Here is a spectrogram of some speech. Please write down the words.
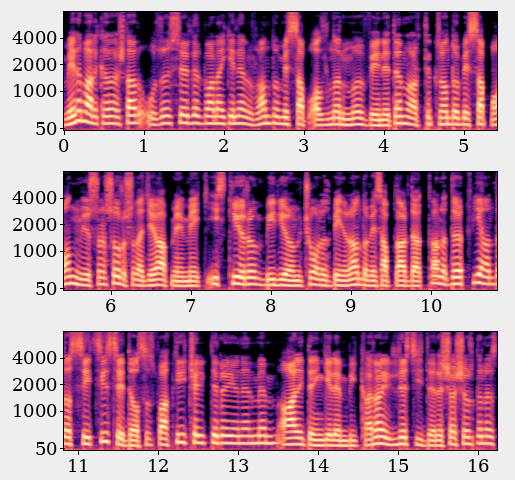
Merhaba arkadaşlar, uzun süredir bana gelen random hesap alınır mı ve neden artık random hesap almıyorsun sorusuna cevap vermek istiyorum. Biliyorum çoğunuz beni random hesaplarda tanıdı. Bir anda sessiz sedasız farklı içeriklere yönelmem aniden gelen bir karar ile sizlere şaşırdınız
